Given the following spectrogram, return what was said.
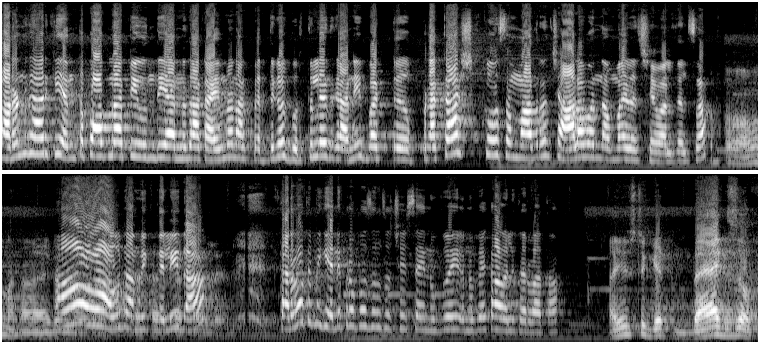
తరుణ్ గారికి ఎంత పాపులారిటీ ఉంది అన్నది ఆ టైంలో నాకు పెద్దగా గుర్తులేదు కానీ బట్ ప్రకాష్ కోసం మాత్రం చాలా మంది అమ్మాయిలు వచ్చేవాళ్ళు తెలుసా? అవునా? మీకు తెలీదా? తర్వాత మీకు ఎన్ని ప్రపోజల్స్ వచ్చేసాయి? నువ్వే నువ్వే కావాలి తర్వాత? I used to get bags of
